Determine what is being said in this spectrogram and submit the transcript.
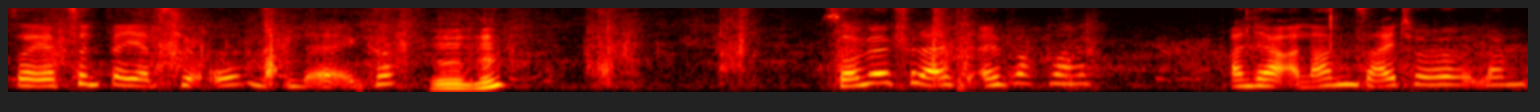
So, jetzt sind wir jetzt hier oben an der Ecke. Mhm. Sollen wir vielleicht einfach mal an der anderen Seite lang?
